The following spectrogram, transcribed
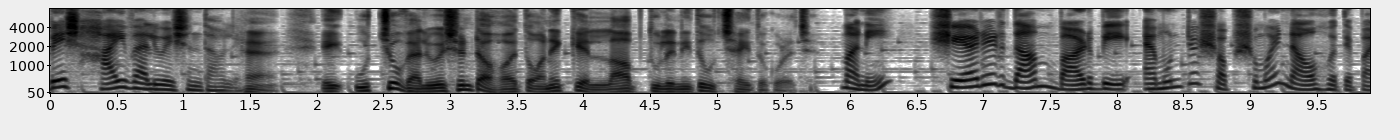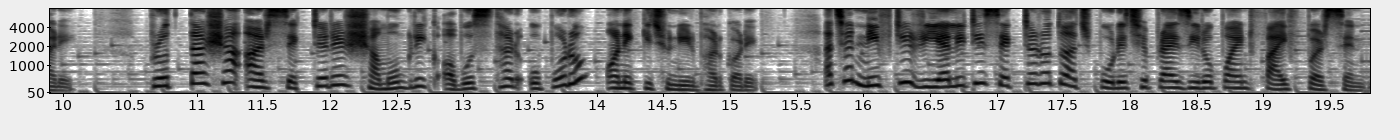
বেশ হাই ভ্যালুয়েশন তাহলে। হ্যাঁ এই উচ্চ ভ্যালুয়েশনটা হয়তো অনেককে লাভ তুলে নিতে উৎসাহিত করেছে। মানে? শেয়ারের দাম বাড়বে এমনটা সবসময় নাও হতে পারে। প্রত্যাশা আর সেক্টরের সামগ্রিক অবস্থার ওপরও অনেক কিছু নির্ভর করে। আচ্ছা নিফটি রিয়ালিটি সেক্টরও তো আজ পড়েছে প্রায় জিরো পয়েন্ট ফাইভ পার্সেন্ট।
